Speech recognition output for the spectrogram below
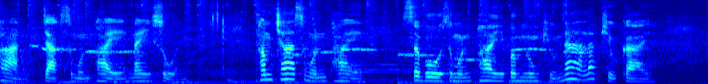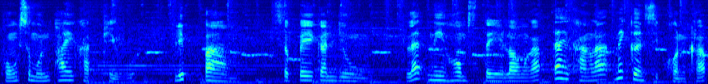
ถ่านจากสมุนไพรในสวนทำชาสมุนไพรสบู่สมุนไพรบำรุงผิวหน้าและผิวกาย ผงสมุนไพรขัดผิว ลิปบาล์ม สเปรย์กันยุง และมีโฮมสเตย์รองรับได้ครั้งละไม่เกิน 10 คนครับ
